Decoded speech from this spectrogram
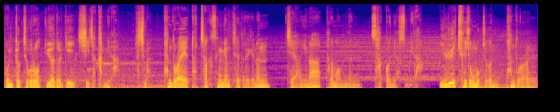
본격적으로 뛰어들기 시작합니다. 하지만 판도라의 토착 생명체들에게는 재앙이나 다름없는 사건이었습니다. 인류의 최종 목적은 판도라를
